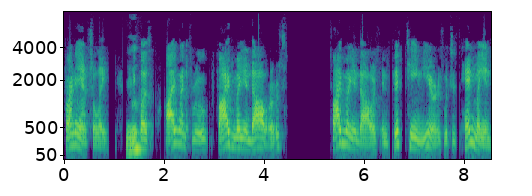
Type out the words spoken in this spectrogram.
financially, mm-hmm. because I went through $5 million, $5 million in 15 years, which is $10 million.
